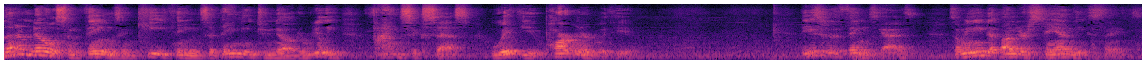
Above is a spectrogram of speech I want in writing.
Let them know some things and key things that they need to know to really find success with you, partnered with you. These are the things, guys. So we need to understand these things.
